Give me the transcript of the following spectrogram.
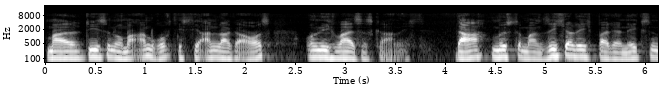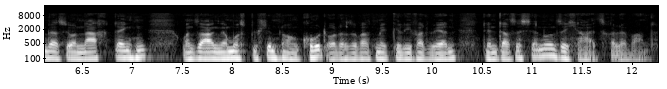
mal diese Nummer anruft, ist die Anlage aus und ich weiß es gar nicht. Da müsste man sicherlich bei der nächsten Version nachdenken und sagen, da muss bestimmt noch ein Code oder sowas mitgeliefert werden, denn das ist ja nun sicherheitsrelevant.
